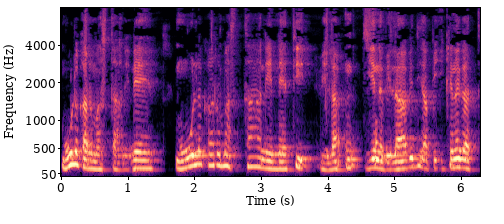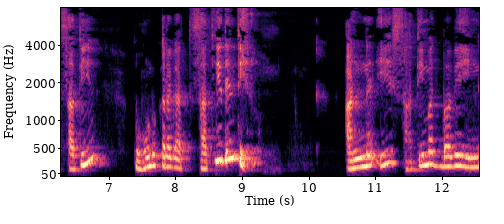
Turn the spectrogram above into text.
මූල කර්මස්ථානේ නේ මූල කර්මස්ථානේ නැති විලා තියෙන වෙලාවේදී අපි ඉගෙනගත් සතිය පුහුණු කරගත් සතිය දැන් තියෙනවා. අන්න ඒ සතිමත් භවයේ ඉන්න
